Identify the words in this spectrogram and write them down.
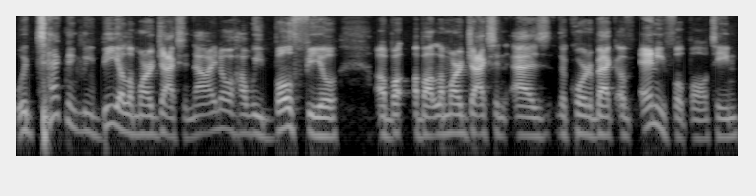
would technically be a Lamar Jackson. Now I know how we both feel about, about Lamar Jackson as the quarterback of any football team.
